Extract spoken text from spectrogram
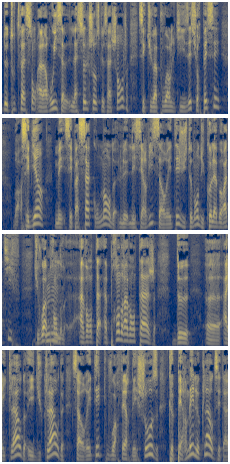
de toute façon, alors oui, ça, la seule chose que ça change, c'est que tu vas pouvoir l'utiliser sur PC. Bon, c'est bien, mais c'est pas ça qu'on demande. Le- les services, ça aurait été justement du collaboratif. Tu vois, Mm. prendre avanta- prendre avantage de euh, iCloud et du cloud, ça aurait été de pouvoir faire des choses que permet le cloud, c'est-à-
